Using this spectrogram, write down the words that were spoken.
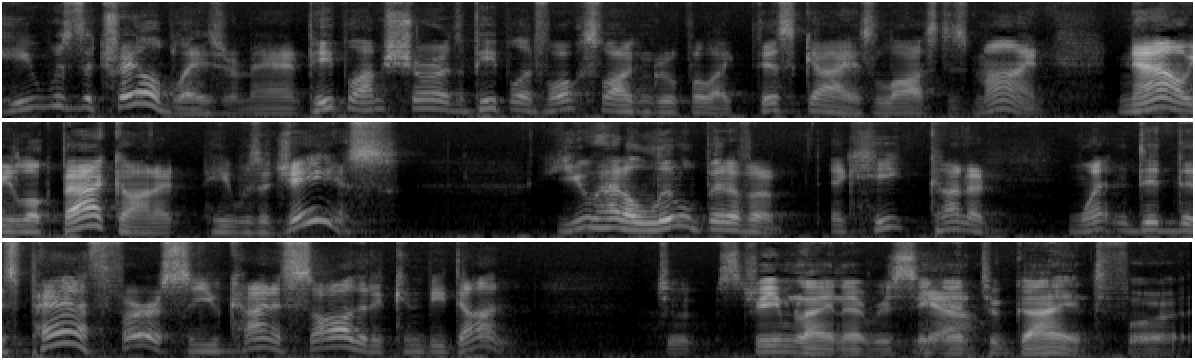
he was the trailblazer, man. People, I'm sure the people at Volkswagen Group were like, this guy has lost his mind. Now you look back on it, he was a genius. You had a little bit of a, like, he kind of went and did this path first, so you kind of saw that it can be done. to streamline everything Yeah. and to guide for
